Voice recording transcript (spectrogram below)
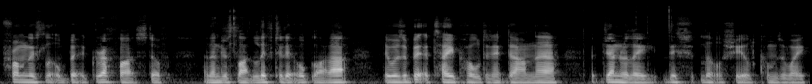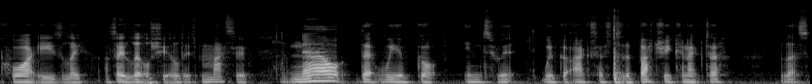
from this little bit of graphite stuff and then just like lifted it up like that. There was a bit of tape holding it down there, but generally this little shield comes away quite easily. I say little shield, it's massive. Now that we have got into it, we've got access to the battery connector. Let's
